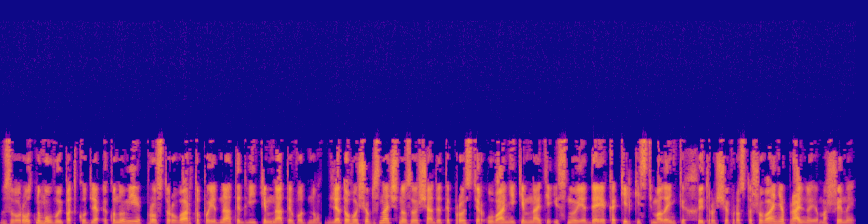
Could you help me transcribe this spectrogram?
В зворотному випадку для економії простору варто поєднати дві кімнати в одну. Для того, щоб значно заощадити простір у ванній кімнаті існує деяка кількість маленьких хитрощів розташування пральної машини.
